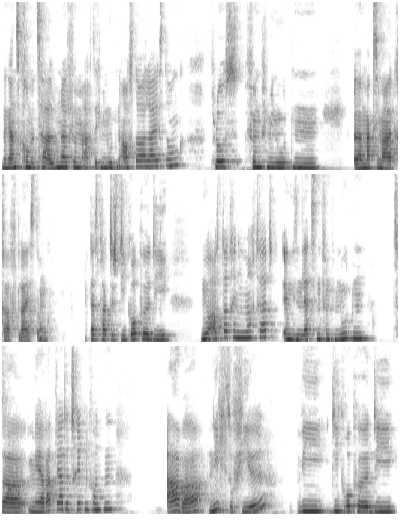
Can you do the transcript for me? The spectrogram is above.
eine ganz krumme Zahl, 185 Minuten Ausdauerleistung plus fünf Minuten äh, Maximalkraftleistung dass praktisch die Gruppe, die nur Ausdauertraining gemacht hat, in diesen letzten fünf Minuten zwar mehr Wattwerte treten konnten, aber nicht so viel wie die Gruppe, die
